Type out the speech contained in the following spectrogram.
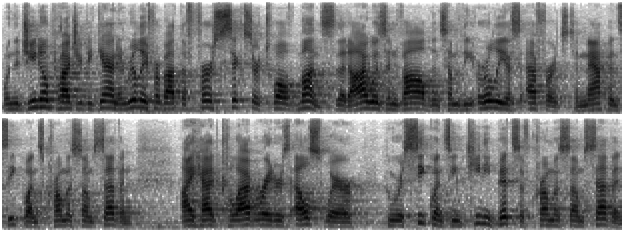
when the Genome Project began, and really for about the first six or 12 months that I was involved in some of the earliest efforts to map and sequence chromosome 7, I had collaborators elsewhere who were sequencing teeny bits of chromosome 7.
